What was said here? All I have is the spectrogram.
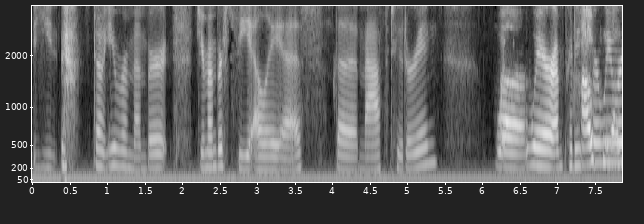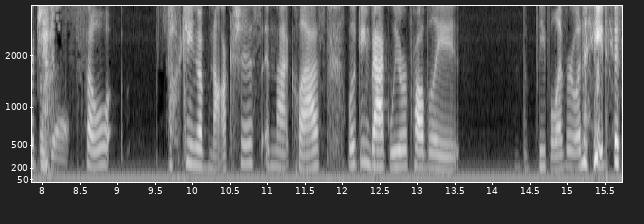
you don't you remember? Do you remember CLAS, the math tutoring? Wh- Uh, where I'm pretty sure we I were just so fucking obnoxious in that class. Looking back, we were probably the people everyone hated.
